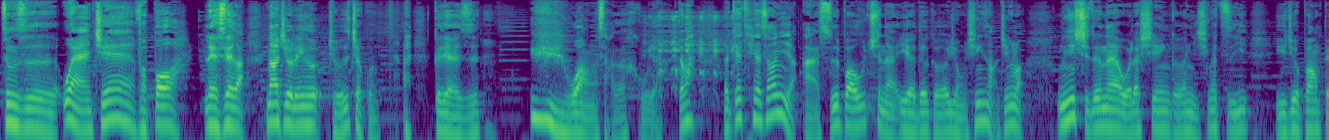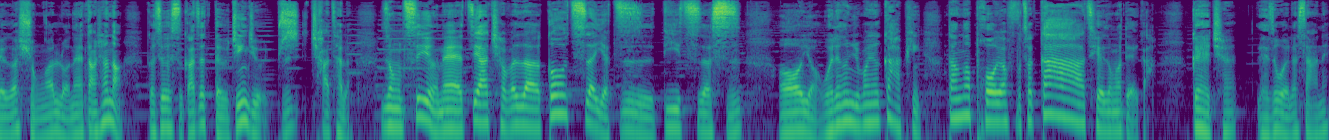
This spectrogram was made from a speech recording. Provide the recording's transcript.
真是晚节不保啊！来三个，那九零后就是结棍，哎，搿才是。欲望啥个货呀，对伐？辣盖泰山年啊，自然保护区呢，一头搿个雄心上进了。五年前头呢，为了吸引搿个女性的注意，伊就帮别个熊的鹿呢打相打，搿时候自家只头颈就皮掐脱了。从此以后呢，再也吃勿着高处的叶子，低处的树。哦哟，为了个女朋友加拼，打个炮要付出介惨重的代价，搿一切侪是为了啥呢？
